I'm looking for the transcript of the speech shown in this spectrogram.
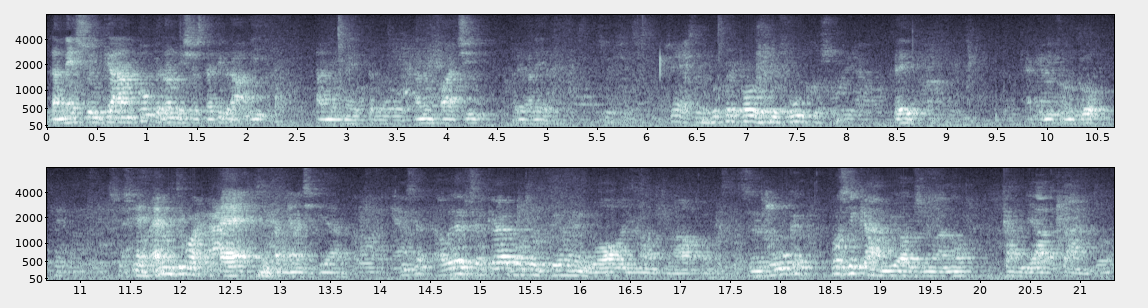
l'ha messo in campo, però noi siamo stati bravi a non, metterlo, a non farci prevalere. Sì, sì, sì. è stato più pericoloso di Fulco, speriamo. Sì, anche di Fulco. Sì, sì, eh, non ti vuoi Eh, parliamoci chiaro. A voler cercare proprio il pione nuovo di un'ottima prestazione. Comunque, forse i cambi oggi non hanno cambiato tanto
